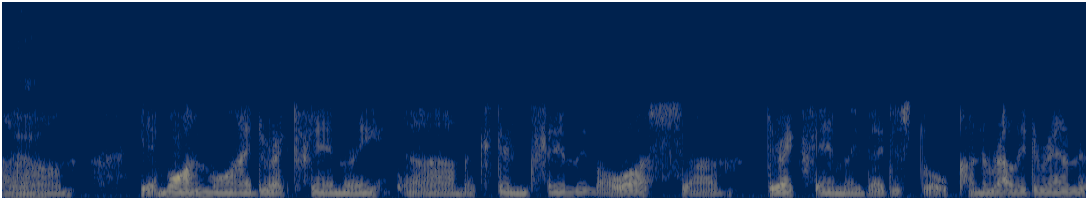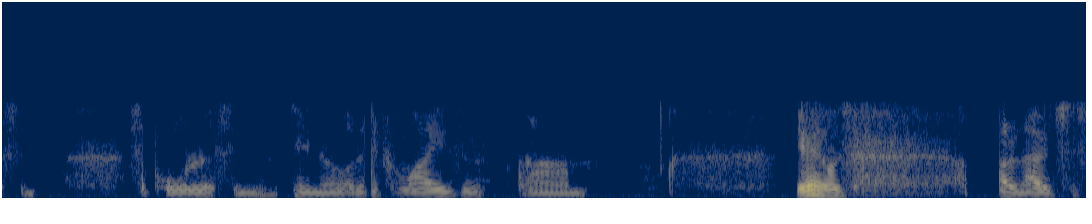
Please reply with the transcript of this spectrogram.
Yeah. Um. yeah, my my direct family, um, extended family, my wife's um, direct family, they just all kind of rallied around us and supported us in in a lot of different ways, and um, yeah, it was. I don't know. It's just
